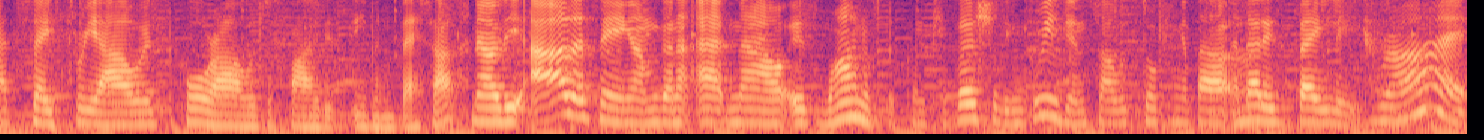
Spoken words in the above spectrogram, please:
I'd say three hours, four hours or five is even better. Now, the other thing I'm gonna add now is one of the controversial ingredients I was talking about, and that is bay leaf. Right.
